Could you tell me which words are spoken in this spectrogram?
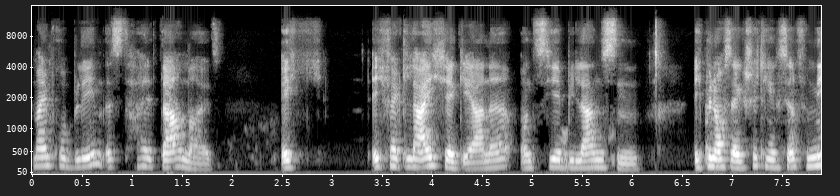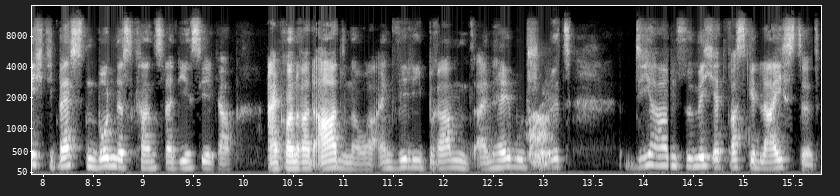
Mein Problem ist halt damals. Ich, ich vergleiche gerne und ziehe Bilanzen. Ich bin auch sehr geschichtlich interessiert. Für mich die besten Bundeskanzler, die es je gab. Ein Konrad Adenauer, ein Willy Brandt, ein Helmut Schmidt. Die haben für mich etwas geleistet.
